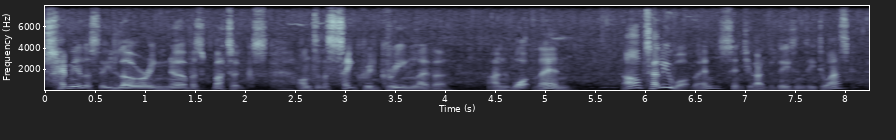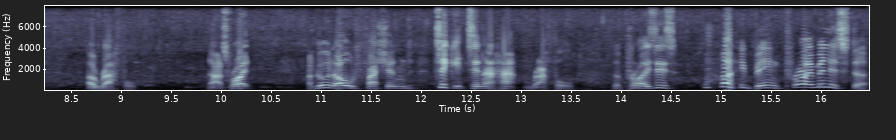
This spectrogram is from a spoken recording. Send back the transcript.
tremulously lowering nervous buttocks onto the sacred green leather. And what then? I'll tell you what then, since you had the decency to ask. A raffle. That's right, a good old fashioned tickets in a hat raffle. The prizes? Why, being Prime Minister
